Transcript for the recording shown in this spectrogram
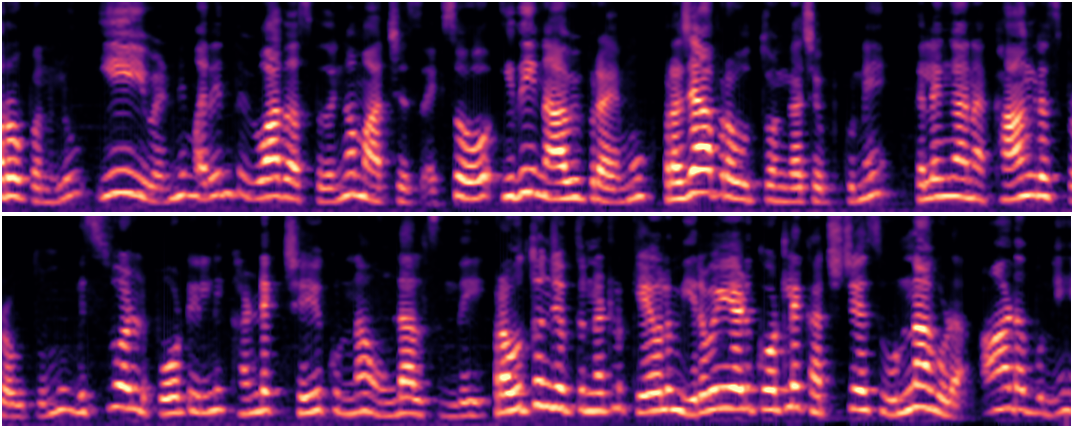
ఆరోపణలు ఈ ఈవెంట్ని మరింత వివాదాస్పదంగా మార్చేశాయి. సో ఇది నా అభిప్రాయము. ప్రజాప్రభుత్వంగా చెప్పుకునే తెలంగాణ కాంగ్రెస్ ప్రభుత్వము మిస్ వరల్డ్ పోటీల్ని కండక్ట్ చేయకుండా ఉండాల్సింది. ప్రభుత్వం చెప్తున్నట్లు కేవలం ఇరవై ఏడు కోట్లే ఖర్చు చేసి ఉన్నా కూడా ఆ డబ్బుని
